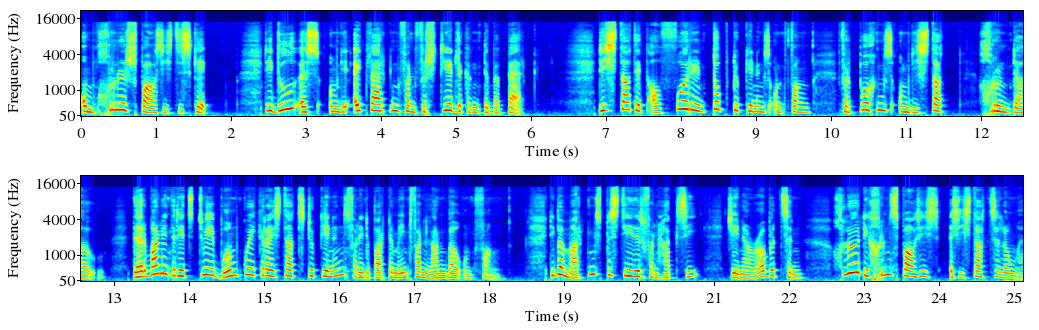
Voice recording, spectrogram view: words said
om groener spasies te skep. Die doel is om die uitwerking van verstedeliking te beperk. Die stad het al voorheen toptoekennings ontvang vir pogings om die stad groen te hou. Durban het reeds twee boomkwekery stadstoekennings van die departement van landbou ontvang. Die bemarkingsbestuurder van Huxley, Jenna Robertson, glo die groen spasies is die stad se longe.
